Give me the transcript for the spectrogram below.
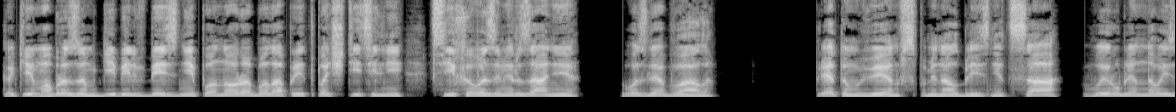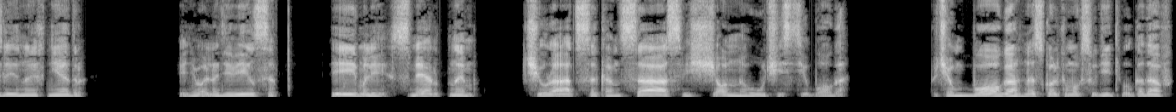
каким образом гибель в бездне Понора была предпочтительней тихого замерзания возле обвала. При этом Вен вспоминал близнеца, вырубленного из ледяных недр, и невольно дивился, им ли, смертным, чураться конца, освященного участью Бога. Причем Бога, насколько мог судить волкодав,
